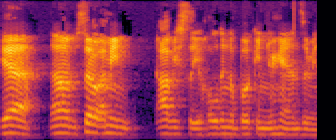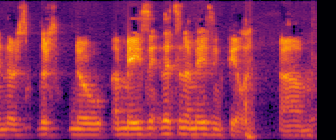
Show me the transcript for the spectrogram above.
Yeah. Um, so I mean, obviously, holding a book in your hands. I mean, there's there's no amazing. That's an amazing feeling. Um,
